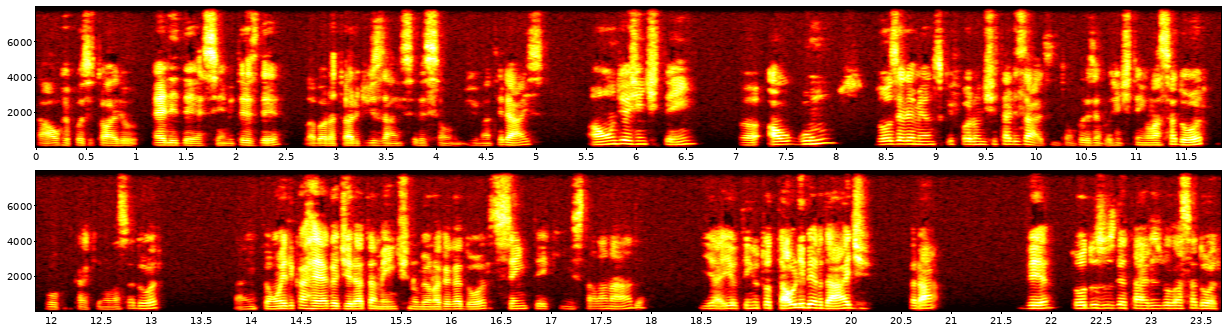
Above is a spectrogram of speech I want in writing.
tá? o repositório LDSM 3D, Laboratório de Design e Seleção de Materiais, onde a gente tem uh, alguns dos elementos que foram digitalizados. Então, por exemplo, a gente tem o laçador, vou clicar aqui no laçador, tá? então ele carrega diretamente no meu navegador, sem ter que instalar nada, e aí eu tenho total liberdade para ver todos os detalhes do laçador.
